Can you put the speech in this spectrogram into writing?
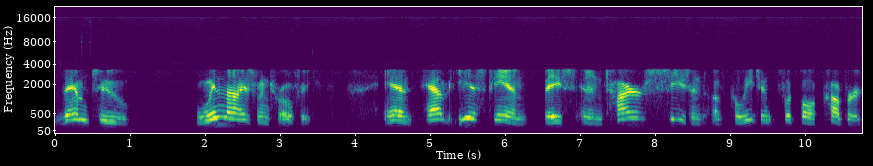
them to win the Heisman Trophy and have ESPN base an entire season of collegiate football coverage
